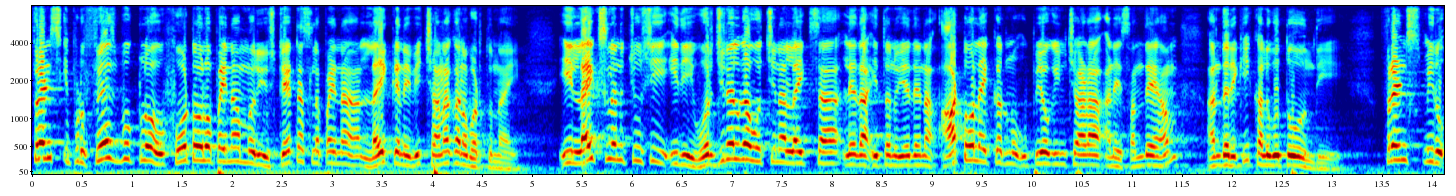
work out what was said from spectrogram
ఫ్రెండ్స్ ఇప్పుడు ఫేస్బుక్లో ఫోటోల పైన మరియు స్టేటస్ల పైన లైక్ అనేవి చాలా కనబడుతున్నాయి. ఈ లైక్స్లను చూసి ఇది ఒరిజినల్గా వచ్చిన లైక్సా లేదా ఇతను ఏదైనా ఆటో లైకర్ను ఉపయోగించాడా అనే సందేహం అందరికీ కలుగుతూ ఉంది. ఫ్రెండ్స్ మీరు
